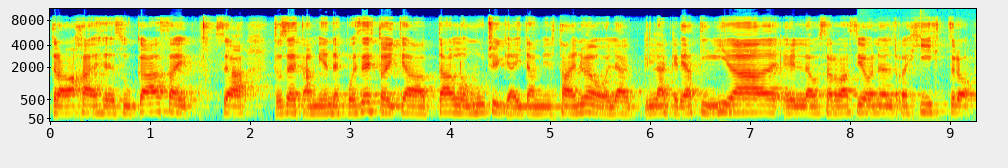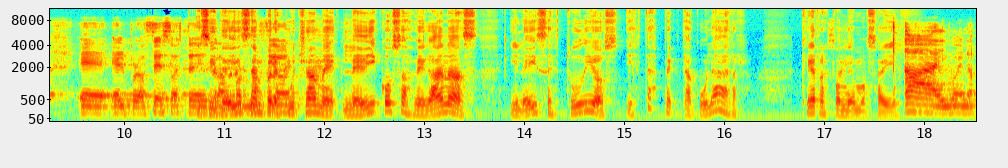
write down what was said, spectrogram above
trabaja desde su casa. Y, sea, entonces también después de esto hay que adaptarlo mucho y que ahí también está de nuevo la, la creatividad, la observación, el registro. Eh, el proceso este de y si te dicen, pero escúchame, le di cosas veganas y le hice estudios y está espectacular. ¿Qué respondemos ahí? Ay, bueno.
